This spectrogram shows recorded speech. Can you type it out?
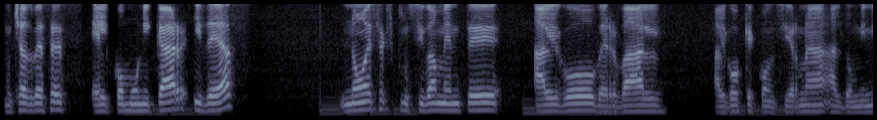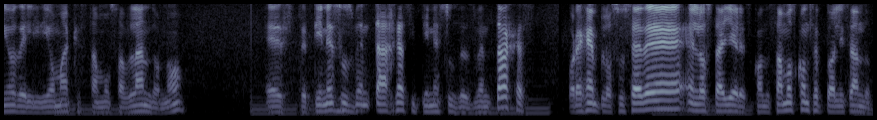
muchas veces el comunicar ideas no es exclusivamente algo verbal, algo que concierna al dominio del idioma que estamos hablando, ¿no? Este, tiene sus ventajas y tiene sus desventajas. Por ejemplo, sucede en los talleres, cuando estamos conceptualizando.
